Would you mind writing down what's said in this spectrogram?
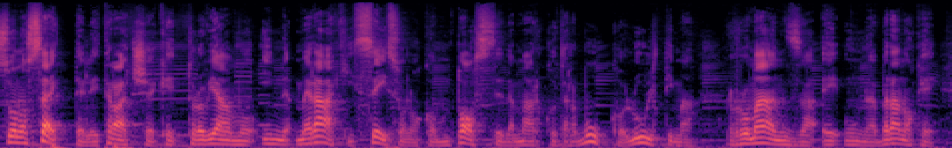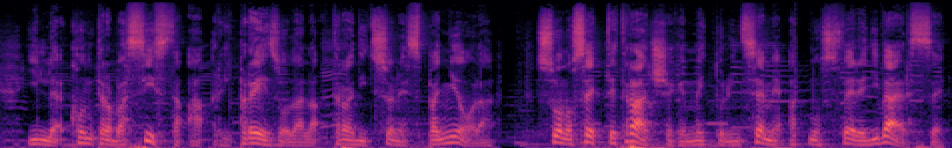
Sono sette le tracce che troviamo in Meraki, sei sono composte da Marco Trabucco, l'ultima romanza è un brano che il contrabbassista ha ripreso dalla tradizione spagnola. Sono sette tracce che mettono insieme atmosfere diverse,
